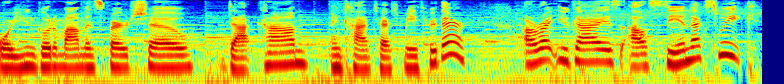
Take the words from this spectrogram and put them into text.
or you can go to mominspiredshow.com and contact me through there. All right, you guys, I'll see you next week.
